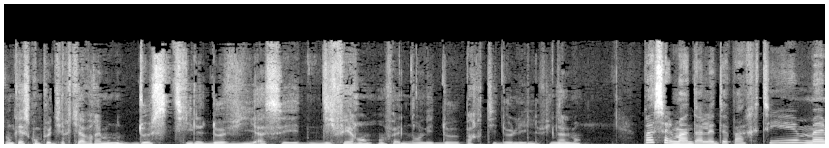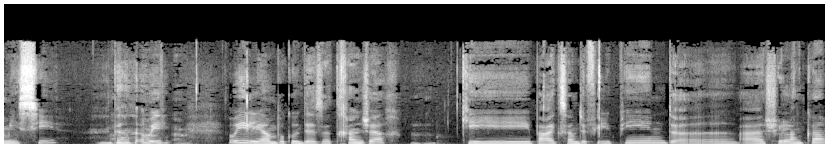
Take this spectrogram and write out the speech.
Donc est-ce qu'on peut dire qu'il y a vraiment deux styles de vie assez différents en fait dans les deux parties de l'île finalement? Pas seulement dans les deux parties, même ici. Dans- oui. oui, il y a beaucoup d'étrangers qui, par exemple, de Philippines, de Sri Lanka,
